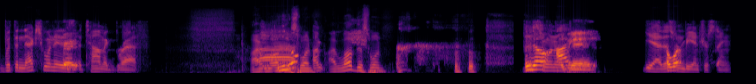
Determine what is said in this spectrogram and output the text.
but the next one is Right. Atomic Breath. I Uh, love You this one. I'm- I love this one. This know, one will I- be, yeah, this what- one will be interesting.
